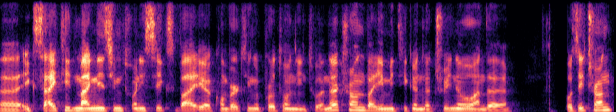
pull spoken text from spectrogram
uh, excited magnesium 26 by uh, converting a proton into a neutron by emitting a neutrino and a positron.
